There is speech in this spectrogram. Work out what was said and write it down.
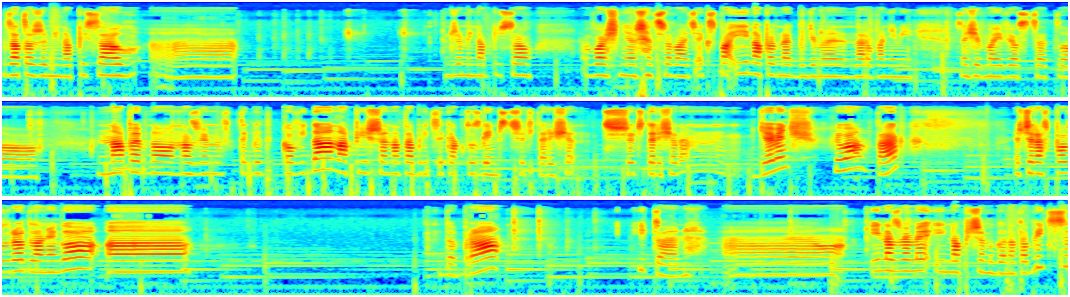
za to, że mi napisał, e, że mi napisał właśnie, że trzeba mieć expa i na pewno jak będziemy na Rowaniemi, w sensie w mojej wiosce, to na pewno nazwiemy tego covida, napiszę na tablicy Cactus Games 347, 347 9 chyba, tak? Jeszcze raz pozdro dla niego. Eee... Dobra. I ten. Eee... I nazwiemy i napiszemy go na tablicy.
